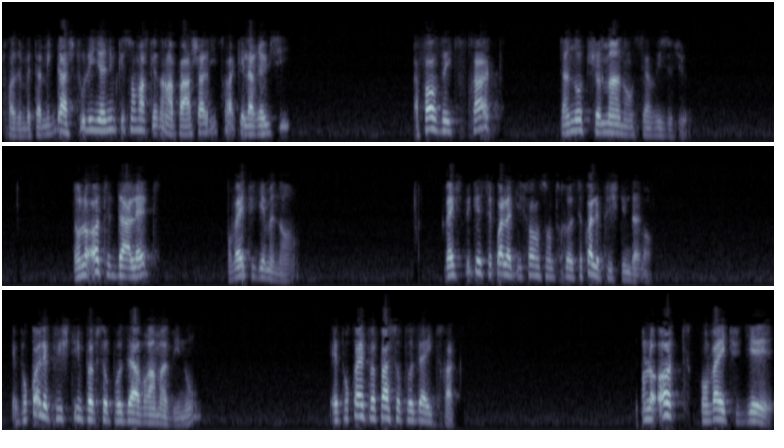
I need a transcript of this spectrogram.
troisième Betamikdash, tous les yanimes qui sont marqués dans la paracha d'Yitzhak, il a réussi. À force de c'est un autre chemin dans le service de Dieu. Dans le Hot Dalet, on va étudier maintenant. On va expliquer c'est quoi la différence entre, c'est quoi les plishtim d'abord? Et pourquoi les plishtim peuvent s'opposer à Abraham Avinu? Et pourquoi ils ne peuvent pas s'opposer à Yitzhak? Dans le Hot qu'on va étudier,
